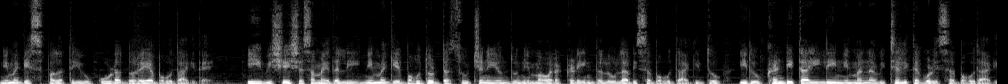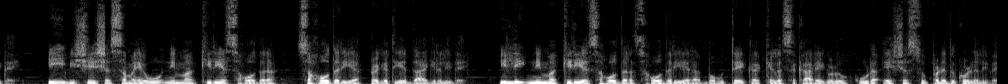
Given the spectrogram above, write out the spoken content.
ನಿಮಗೆ ಸಫಲತೆಯೂ ಕೂಡ ದೊರೆಯಬಹುದಾಗಿದೆ. ಈ ವಿಶೇಷ ಸಮಯದಲ್ಲಿ ನಿಮಗೆ ಬಹುದೊಡ್ಡ ಸೂಚನೆಯೊಂದು ನಿಮ್ಮವರ ಕಡೆಯಿಂದಲೂ ಲಭಿಸಬಹುದಾಗಿದ್ದು, ಇದು ಖಂಡಿತ ಇಲ್ಲಿ ನಿಮ್ಮನ್ನು ವಿಚಲಿತಗೊಳಿಸಬಹುದಾಗಿದೆ. ಈ ವಿಶೇಷ ಸಮಯವು ನಿಮ್ಮ ಕಿರಿಯ ಸಹೋದರ, ಸಹೋದರಿಯ ಪ್ರಗತಿಯದ್ದಾಗಿರಲಿದೆ. ಇಲ್ಲಿ ನಿಮ್ಮ ಕಿರಿಯ ಸಹೋದರ, ಸಹೋದರಿಯರ ಬಹುತೇಕ ಕೆಲಸ ಕಾರ್ಯಗಳು ಕೂಡ ಯಶಸ್ಸು ಪಡೆದುಕೊಳ್ಳಲಿವೆ.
